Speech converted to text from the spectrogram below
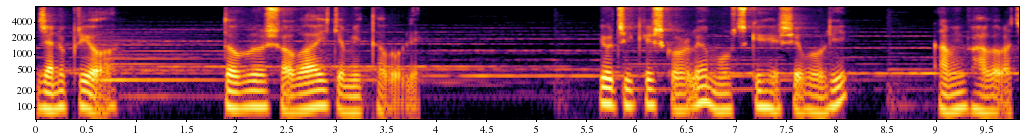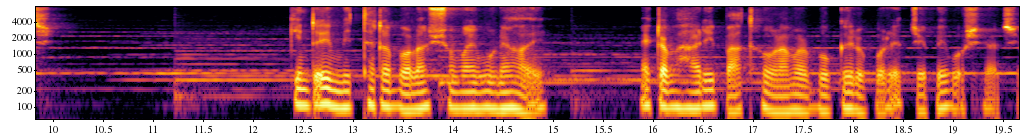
যেন প্রিয়, তবুও সবাইকে মিথ্যা বলি। কেউ জিজ্ঞেস করলে মুচকি হেসে বলি, আমি ভালো আছি। কিন্তু এই মিথ্যাটা বলার সময় মনে হয় একটা ভারী পাথর আমার বুকের উপরে চেপে বসে আছে,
